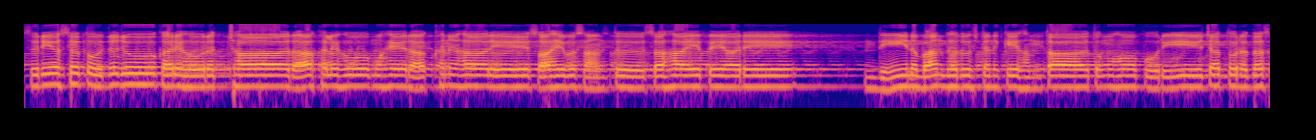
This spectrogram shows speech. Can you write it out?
ਸ੍ਰੀ ਅਸ ਤੁਜ ਜੋ ਕਰਿਓ ਰੱਛਾ, ਰਾਖ ਲਿਓ ਮੋਹਿ ਰਾਖਨ ਹਾਰੇ, ਸਾਹਿਬ ਸੰਤ ਸਹਾਏ ਪਿਆਰੇ। ਦੀਨ ਬੰਧ ਦੁਸ਼ਟਨ ਕੇ ਹੰਤਾ ਤੁਮ ਹੋ ਪੂਰੀ ਚਤੁਰ ਦਸ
